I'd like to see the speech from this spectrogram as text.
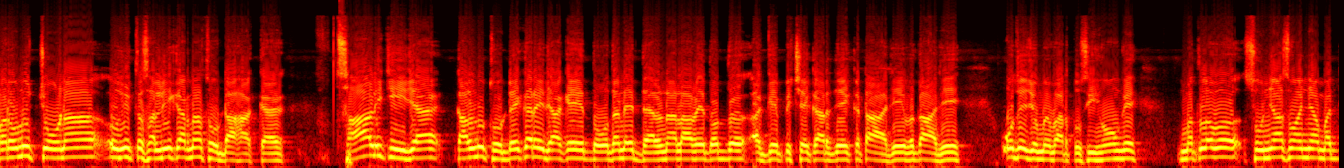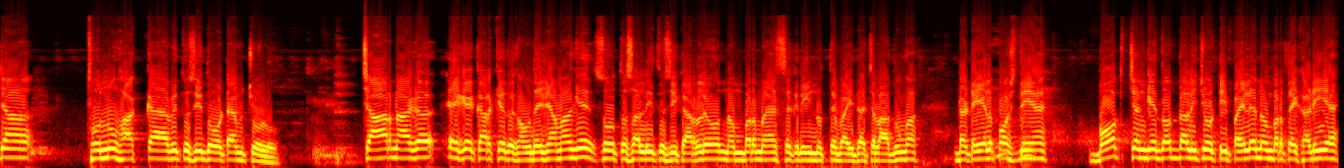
ਪਰ ਉਹਨੂੰ ਚੋਣਾ, ਉਹਦੀ ਤਸੱਲੀ ਕਰਨਾ ਤੁਹਾਡਾ ਹੱਕ ਹੈ ਸਾਹ ਵਾਲੀ ਚੀਜ਼ ਹੈ ਕੱਲ ਨੂੰ ਤੁਹਾਡੇ ਘਰੇ ਜਾ ਕੇ ਦੋ ਦਿਨ ਇਹ ਦਿਲ ਨਾਲ ਆਵੇ ਦੁੱਧ ਅੱਗੇ ਪਿੱਛੇ ਕਰ ਜੇ, ਘਟਾ ਜੇ, ਵਧਾ ਜੇ, ਉਹਦੇ ਜ਼ਿੰਮੇਵਾਰ ਤੁਸੀਂ ਹੋਵੋਗੇ। ਮਤਲਬ ਸੂਈਆਂ ਸਵਾਈਆਂ ਮੱਝਾਂ, ਤੁਹਾਨੂੰ ਹੱਕ ਹੈ ਵੀ ਤੁਸੀਂ ਦੋ ਟਾਈਮ ਚੋਲੋ। ਚਾਰ ਨਾਗ ਇੱਕ ਇੱਕ ਕਰਕੇ ਦਿਖਾਉਂਦੇ ਜਾਵਾਂਗੇ, ਸੋ ਤਸੱਲੀ ਤੁਸੀਂ ਕਰ ਲਿਓ। ਨੰਬਰ ਮੈਂ ਸਕਰੀਨ ਉੱਤੇ ਬਾਈ ਦਾ ਚਲਾ ਦੂੰਗਾ। ਡਿਟੇਲ ਪੁੱਛਦੇ ਆ ਬਹੁਤ ਚੰਗੇ ਦੁੱਧ ਵਾਲੀ ਝੋਟੀ ਪਹਿਲੇ ਨੰਬਰ ਤੇ ਖੜੀ ਹੈ।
